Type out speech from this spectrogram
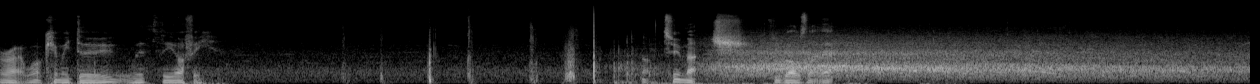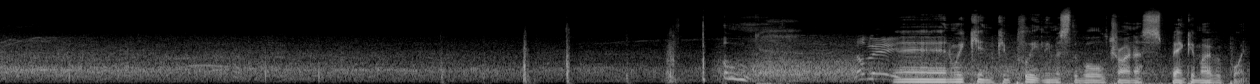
Right, what can we do with the offie? Not too much. A few bowls like that. Lovely. Completely miss the ball trying to spank him over point.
